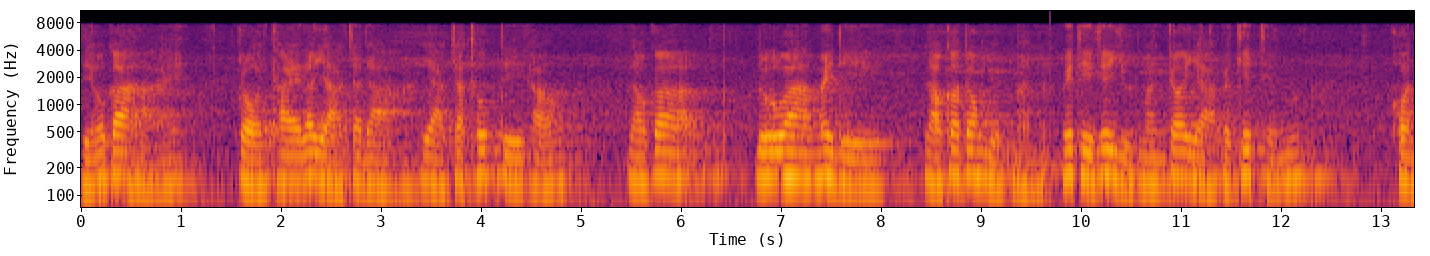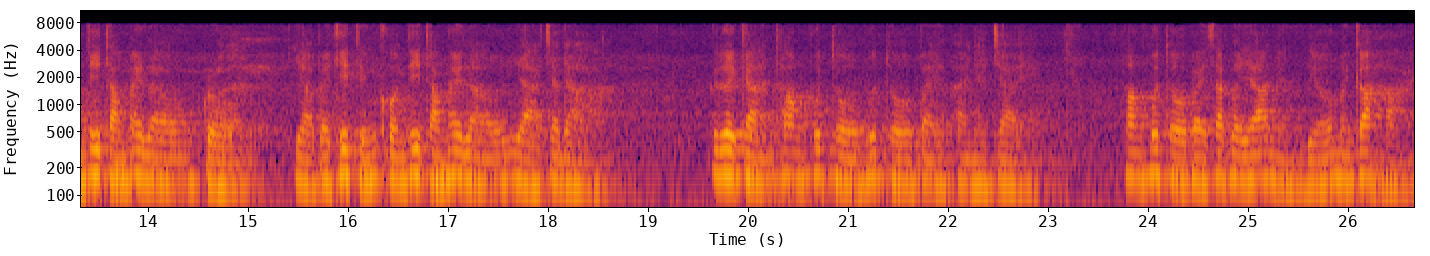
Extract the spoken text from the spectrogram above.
เดี๋ยวก็หาย โกรธใครแล้วอยากจะด่า อยากจะทุบตีเขา เราก็รู้ว่าไม่ดี เราก็ต้องหยุดมัน วิธีที่หยุดมันก็อย่าไปคิดถึงคนที่ทำให้เราโกรธ อย่าไปคิดถึงคนที่ทำให้เราอยากจะด่า ก็ด้วยการท่องพุทโธพุทโธไปภายในใจ ท่องพุทโธไปสักระยะหนึ่ง เดี๋ยวมันก็หาย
